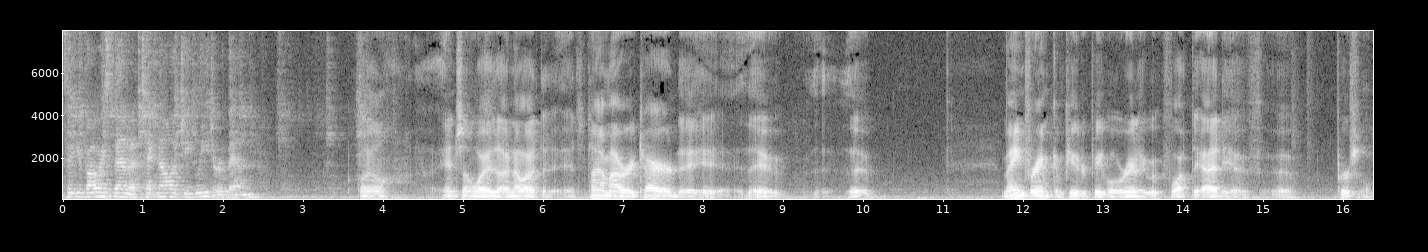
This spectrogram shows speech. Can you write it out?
So you've always been a technology leader then? Well, in some ways, I know at the, at the time I retired, the the the mainframe computer people really fought the idea of, of personal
